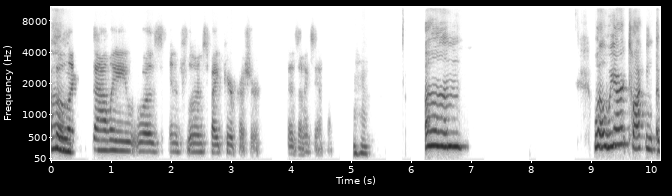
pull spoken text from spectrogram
So Um, like Sally was influenced by peer pressure, as an example. Mhm. Um, Well, we aren't talking, uh,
